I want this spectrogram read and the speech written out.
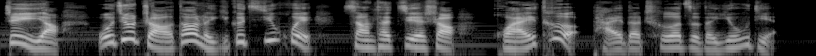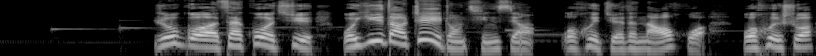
这样我就找到了一个机会向他介绍怀特牌的车子的优点。如果在过去我遇到这种情形，我会觉得恼火，我会说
